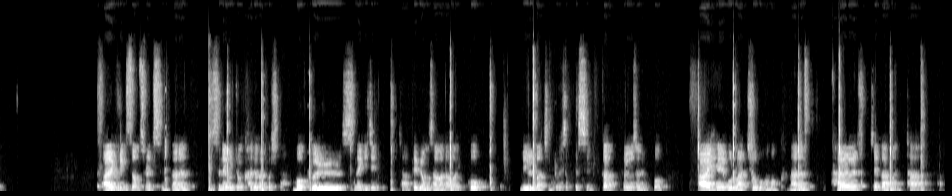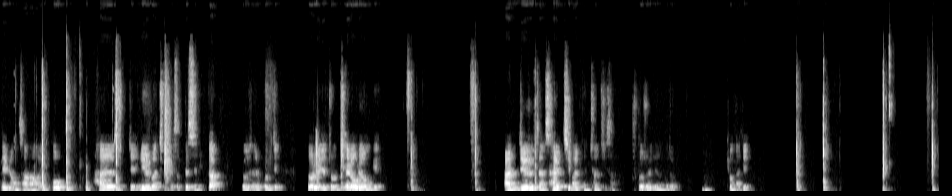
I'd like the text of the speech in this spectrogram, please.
I bring some snacks. 나는 스낵을 좀 가져갈 것이다. 먹을 스낵이지. 자, 앞에 명사가 나와 있고 리을 받침으로 해석됐으니까 형용사정법. I have lots of homework. 나는 할 숙제가 많다. 앞에 명사 나와 있고 할 숙제 리을 받침으로 해석됐으니까 형용사정법이지. 그리고 이제 좀 제일 어려운 게 앉을 의자, 살집 할 땐 전치사 써줘야 되는 거죠. 음, 기억나지?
